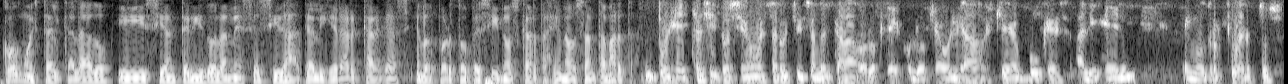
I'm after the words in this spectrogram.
cómo está el calado y si han tenido la necesidad de aligerar cargas en los puertos vecinos Cartagena o Santa Marta. Pues esta situación, esta restricción del calado, lo que, lo que ha obligado es que buques aligeren en otros puertos,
